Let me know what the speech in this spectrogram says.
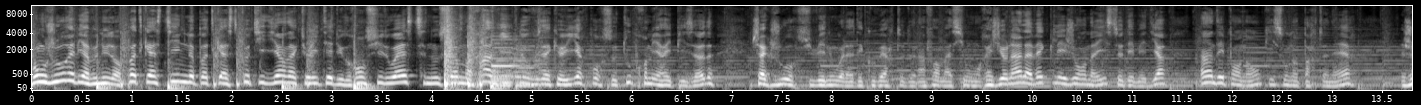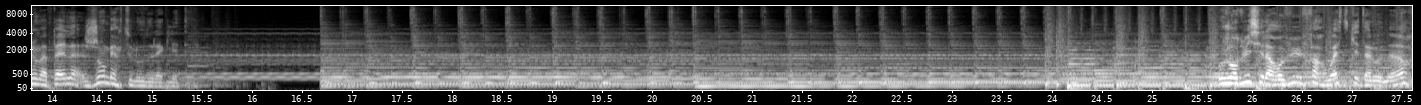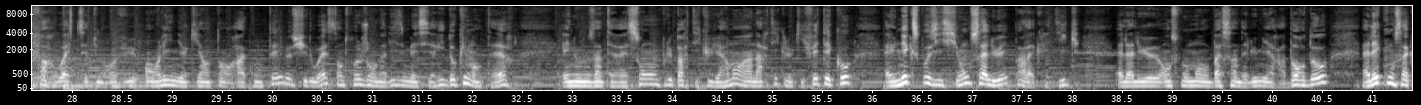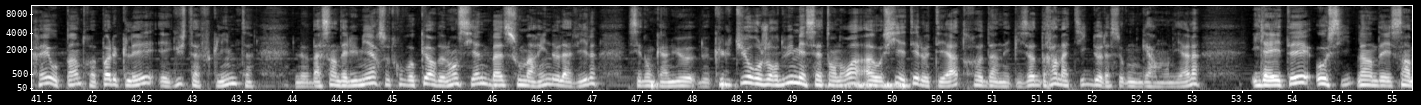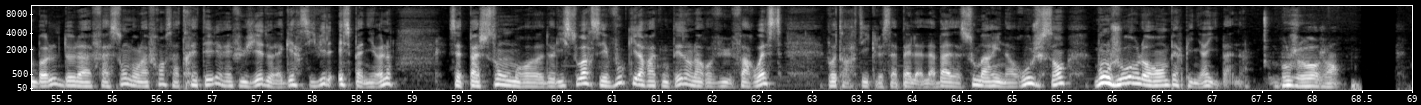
Bonjour et bienvenue dans Podcasting, le podcast quotidien d'actualité du Grand Sud-Ouest. Nous sommes ravis de vous accueillir pour ce tout premier épisode. Chaque jour, suivez-nous à la découverte de l'information régionale avec les journalistes des médias indépendants qui sont nos partenaires. Je m'appelle Jean Berthelot de Lagleté. Aujourd'hui, c'est la revue Far West qui est à l'honneur. Far West, c'est une revue en ligne qui entend raconter le Sud-Ouest entre journalisme et séries documentaires. Et nous nous intéressons plus particulièrement à un article qui fait écho à une exposition saluée par la critique. Elle a lieu en ce moment au Bassin des Lumières à Bordeaux. Elle est consacrée aux peintres Paul Klee et Gustave Klimt. Le Bassin des Lumières se trouve au cœur de l'ancienne base sous-marine de la ville. C'est donc un lieu de culture aujourd'hui, mais cet endroit a aussi été le théâtre d'un épisode dramatique de la Seconde Guerre mondiale. Il a été aussi l'un des symboles de la façon dont la France a traité les réfugiés de la guerre civile espagnole. Cette page sombre de l'histoire, c'est vous qui la racontez dans la revue Far West. Votre article s'appelle La base sous-marine rouge sang. Bonjour Laurent Perpignan-Iban. Bonjour Jean.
